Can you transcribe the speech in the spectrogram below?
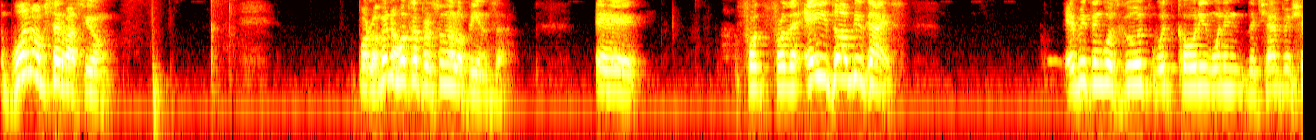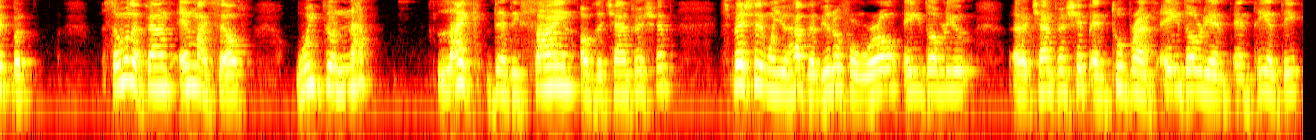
buena observación. Por lo menos otra persona lo piensa. Eh, for, for the AEW guys, everything was good with Cody winning the championship, but some of the fans and myself, we do not like the design of the championship, especially when you have the beautiful world AEW uh, championship and two brands, AEW and, and TNT,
